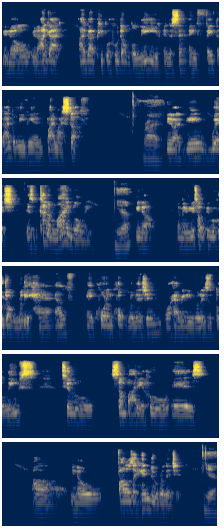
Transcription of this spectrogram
You know, you know, I got I got people who don't believe in the same faith that I believe in buy my stuff. Right. You know what I mean? Which is kind of mind blowing. Yeah. You know, I mean, you're talking people who don't really have a quote unquote religion or have any religious beliefs to somebody who is uh, you know, follows a Hindu religion. Yeah.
